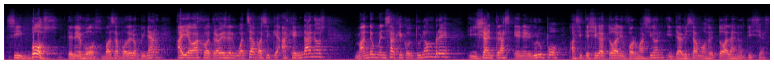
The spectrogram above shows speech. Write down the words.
Sí, vos tenés voz. Vas a poder opinar ahí abajo a través del WhatsApp. Así que agendanos, manda un mensaje con tu nombre y ya entras en el grupo. Así te llega toda la información y te avisamos de todas las noticias.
